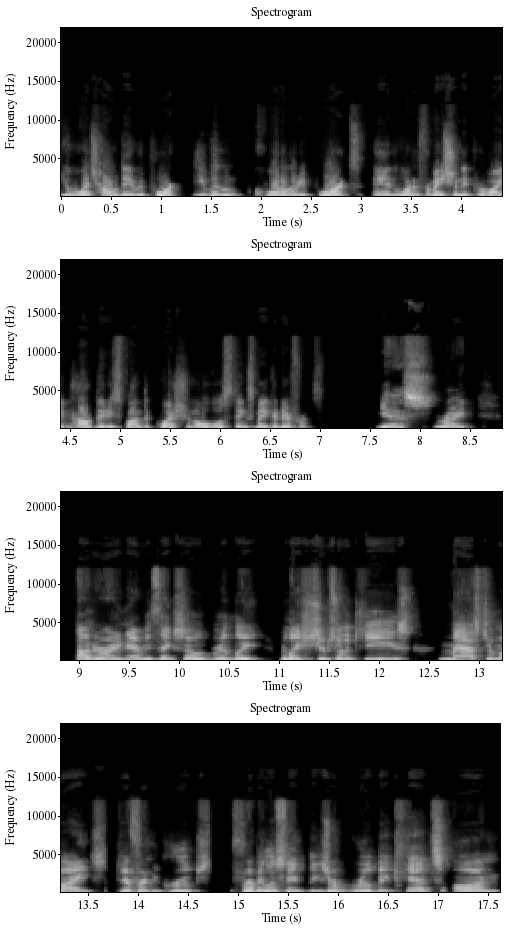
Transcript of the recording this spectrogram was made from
You watch how they report, even quarterly reports and what information they provide and how they respond to question. All those things make a difference. Yes, right. Underwriting everything. So really relationships are the keys, masterminds, different groups. For everybody listening, these are real big hints on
